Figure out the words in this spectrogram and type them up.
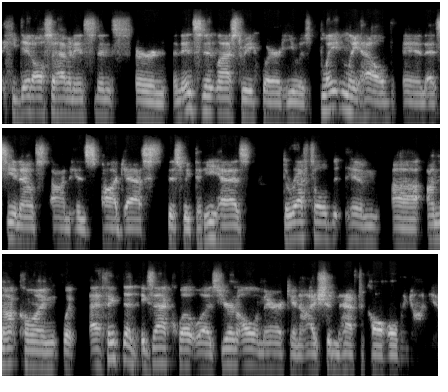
He did also have an incident or an incident last week where he was blatantly held. And as he announced on his podcast this week, that he has the ref told him, uh, I'm not calling what I think the exact quote was, You're an All American. I shouldn't have to call holding on you.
